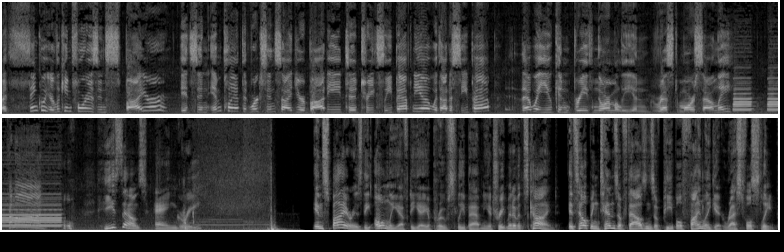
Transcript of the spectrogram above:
I think what you're looking for is Inspire. It's an implant that works inside your body to treat sleep apnea without a CPAP. That way you can breathe normally and rest more soundly. Come on! He sounds angry. Inspire is the only FDA approved sleep apnea treatment of its kind. It's helping tens of thousands of people finally get restful sleep.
